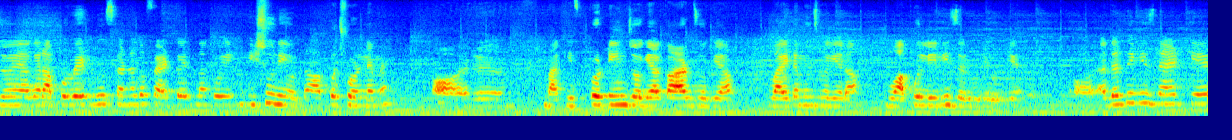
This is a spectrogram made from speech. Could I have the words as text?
जो है, अगर आपको वेट लूज़ करना है तो फैट का इतना कोई इशू नहीं होता आपको छोड़ने में। और बाकी प्रोटीन्स हो गया कार्ब्स हो गया वाइटामिन वगैरह, वो आपको लेनी ज़रूरी होती है। और अदर थिंग इज़ दैट के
